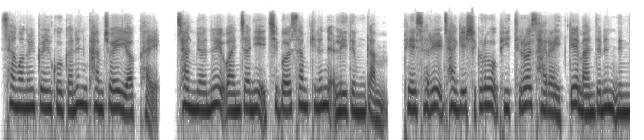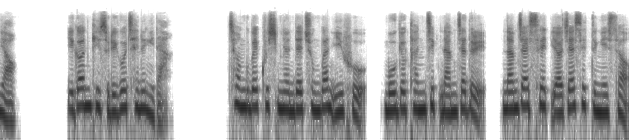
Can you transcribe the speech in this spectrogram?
상황을 끌고 가는 감초의 역할, 장면을 완전히 집어삼키는 리듬감, 대사를 자기식으로 비틀어 살아있게 만드는 능력. 이건 기술이고 재능이다. 1990년대 중반 이후 목욕탕 집 남자들, 남자 셋 여자 셋 등에서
